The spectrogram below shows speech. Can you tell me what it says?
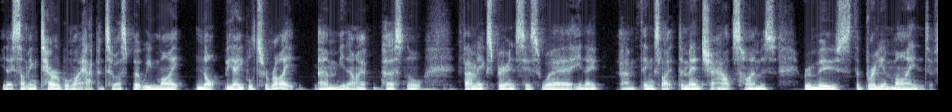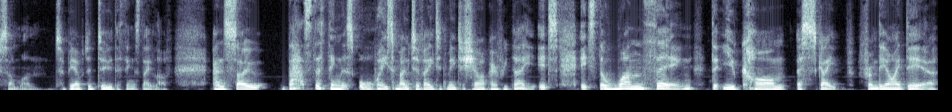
you know something terrible might happen to us, but we might not be able to write. Um, you know, I have personal family experiences where you know um, things like dementia, Alzheimer's removes the brilliant mind of someone to be able to do the things they love. And so that's the thing that's always motivated me to show up every day. It's, it's the one thing that you can't escape from the idea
